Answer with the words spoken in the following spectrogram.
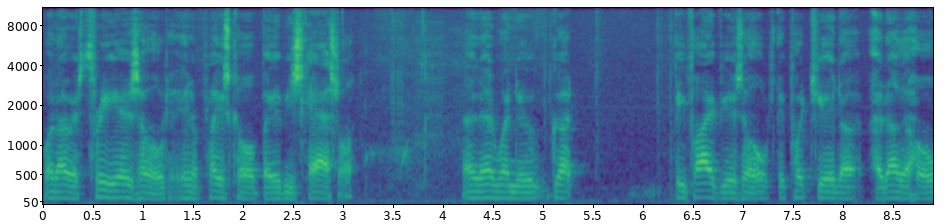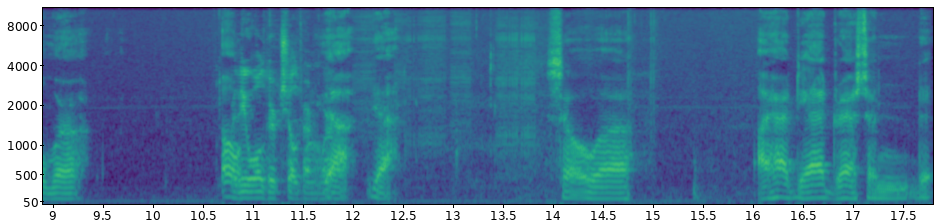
when I was three years old in a place called Baby's Castle. And then when you got be five years old, they put you in a, another home where. Where the older children were. Oh. Yeah, yeah. So uh, I had the address, and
